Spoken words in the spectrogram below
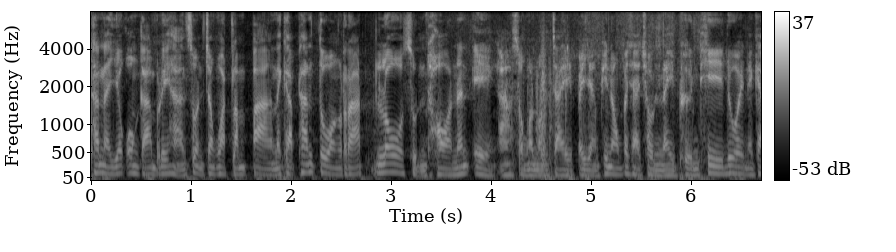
ท่านนายกองค์การบริหารส่วนจังหวัดลำปางนะครับ ท่านตวงรัฐโลสุนทรนั่นเองอะส่งกำลังใจไปยังพี่น้องประชาชนในพื้นที่ด้วยนะครับ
